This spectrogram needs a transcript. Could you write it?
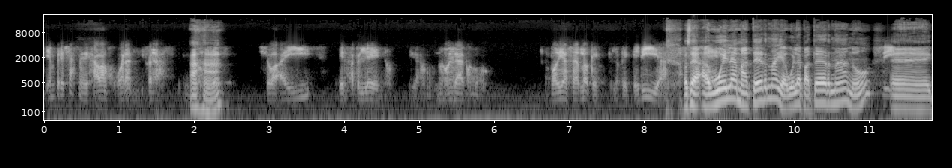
siempre ellas me dejaban jugar al disfraz. yo ahí era pleno, digamos, no era como podía hacer lo que, lo que quería. O sea, abuela materna y abuela paterna, ¿no? Eh,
